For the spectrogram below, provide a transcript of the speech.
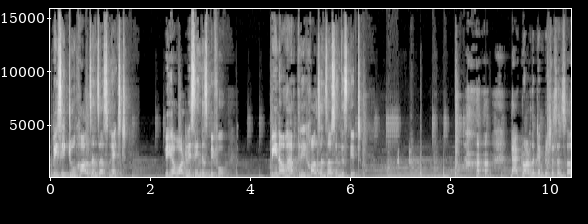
We see two Hall sensors next. We have already seen this before. We now have three Hall sensors in this kit. Back to another temperature sensor.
